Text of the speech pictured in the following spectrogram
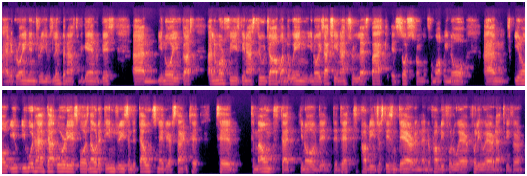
had a groin injury. He was limping after the game a bit. Um, you know, you've got Alan Murphy He's been asked to do a job on the wing. You know, he's actually a natural left back as such from, from what we know. Um, you know, you, you would have that worry, I suppose, now that the injuries and the doubts maybe are starting to to to mount that, you know, the, the depth probably just isn't there and, and they're probably fully aware fully aware of that to be fair.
